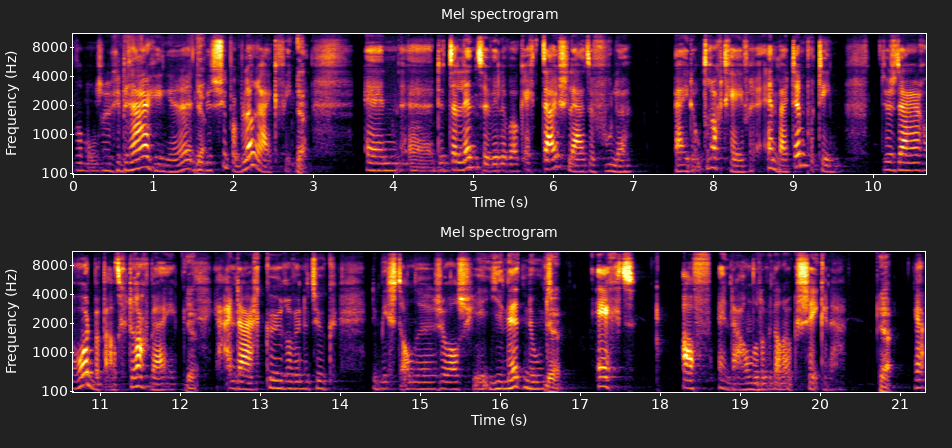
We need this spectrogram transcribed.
van onze gedragingen die Ja. we super belangrijk vinden. Ja. En eh, de talenten willen we ook echt thuis laten voelen bij de opdrachtgever en bij Tempo Team. Dus daar hoort bepaald gedrag bij. Ja. Ja, en daar keuren we natuurlijk de misstanden zoals je je net noemt Ja. echt af. En daar handelen we dan ook zeker naar. Ja. Ja.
